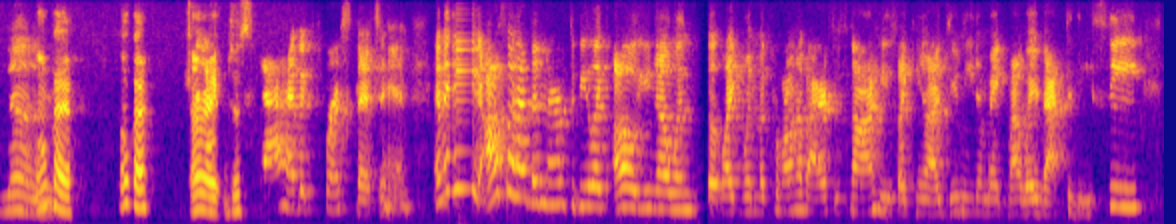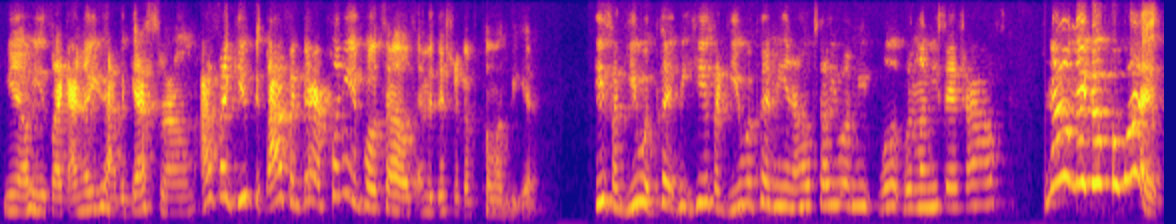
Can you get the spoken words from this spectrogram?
None. Okay. Okay. All right. Just I have expressed that to him. And then he also had the nerve to be like, oh, you know, when the like when the coronavirus is gone, he's like, you know, I do need to make my way back to DC. You know, he's like, I know you have a guest room. I was like, you could I was like, there are plenty of hotels in the District of Columbia. He's like, you would put me, he's like, you would put me in a hotel you want me wouldn't let me stay at your house? No, nigga, for what?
